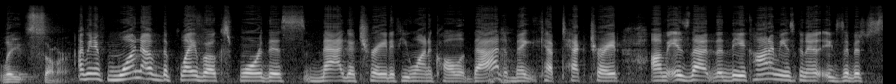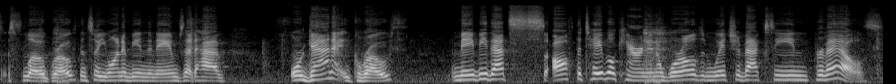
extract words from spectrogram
late summer. I mean, if one of the playbooks for this MAGA trade, if you want to call it that, a mega cap tech trade, um, is that the, the economy is going to exhibit slow growth, and so you want to be in the names that have organic growth, maybe that's off the table, Karen, in a world in which a vaccine prevails.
